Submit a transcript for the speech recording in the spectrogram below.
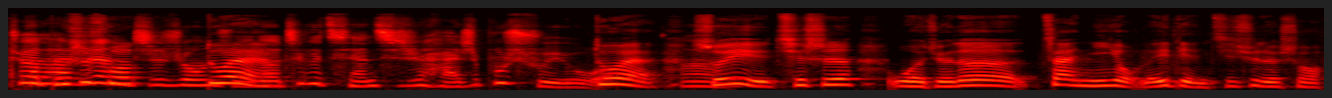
他不是说对这个钱其实还是不属于我。对，所以其实我觉得在你有了一点积蓄的时候，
